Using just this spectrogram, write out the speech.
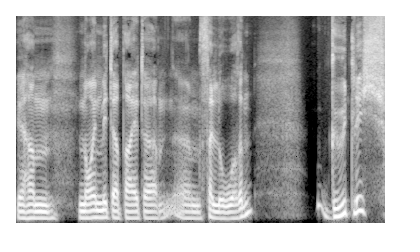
Wir haben neun Mitarbeiter ähm, verloren gütlich.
